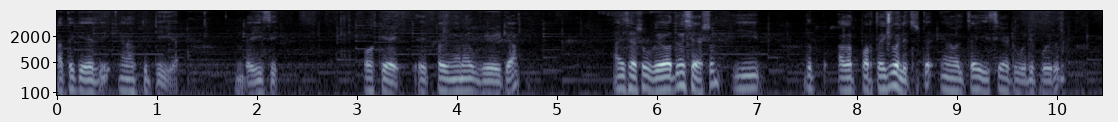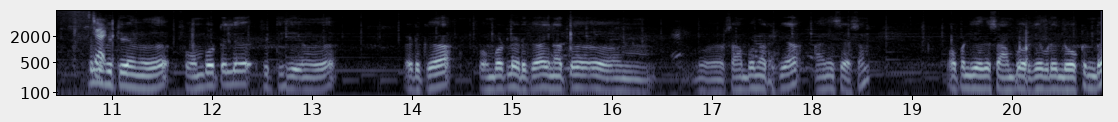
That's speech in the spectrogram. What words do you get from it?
അത് കയറി ഇങ്ങനെ ഫിറ്റ് ചെയ്യുക. ഈസി ഓക്കെ ഇപ്പോൾ ഇങ്ങനെ ഉപയോഗിക്കാം. അതിനുശേഷം ഉപയോഗത്തിന് ശേഷം ഈ ഇത് അകത്ത് പുറത്തേക്ക് വലിച്ചിട്ട് ഇങ്ങനെ വലിച്ചാൽ ഈസി ആയിട്ട് ഊരിപ്പോരും ഇതിൽ ഫിറ്റ് ചെയ്യുന്നത് ഫോം ബോട്ടിൽ ഫിറ്റ് ചെയ്യുന്നത് എടുക്കുക. ഫോം ബോട്ടിൽ എടുക്കുക. അതിനകത്ത് ഷാമ്പു നിറയ്ക്കുക അതിന് ശേഷം ഓപ്പൺ ചെയ്ത് ഷാമ്പു നിറയ്ക്കുക ഇവിടെ ലോക്ക് ഉണ്ട്.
